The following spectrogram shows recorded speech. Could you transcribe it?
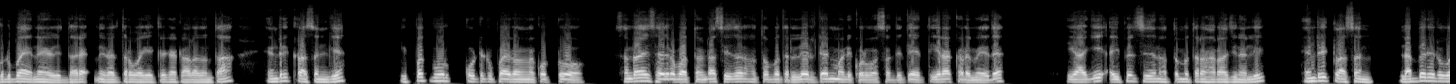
ಗುಡ್ ಬೈ ಅನ್ನ ಹೇಳಿದ್ದಾರೆ. ನಿರಂತರವಾಗಿ ಕ್ರಿಕೆಟ್ ಆಡದಂತಹ ಹೆನ್ರಿ ಕ್ಲಾಸನ್ಗೆ ಇಪ್ಪತ್ಮೂರು ಕೋಟಿ ರೂಪಾಯಿಗಳನ್ನು ಕೊಟ್ಟು ಸನ್ರೈಸ್ ಹೈದರಾಬಾದ್ ತಂಡ ಸೀಸನ್ ಹತ್ತೊಂಬತ್ತರಲ್ಲಿ ರಿಟರ್ನ್ ಮಾಡಿಕೊಡುವ ಸಾಧ್ಯತೆ ತೀರಾ ಕಡಿಮೆ ಇದೆ. ಹೀಗಾಗಿ ಐಪಿಎಲ್ ಸೀಸನ್ ಹತ್ತೊಂಬತ್ತರ ಹರಾಜಿನಲ್ಲಿ ಹೆನ್ರಿ ಕ್ಲಾಸನ್ ಲಭ್ಯವಿರುವ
